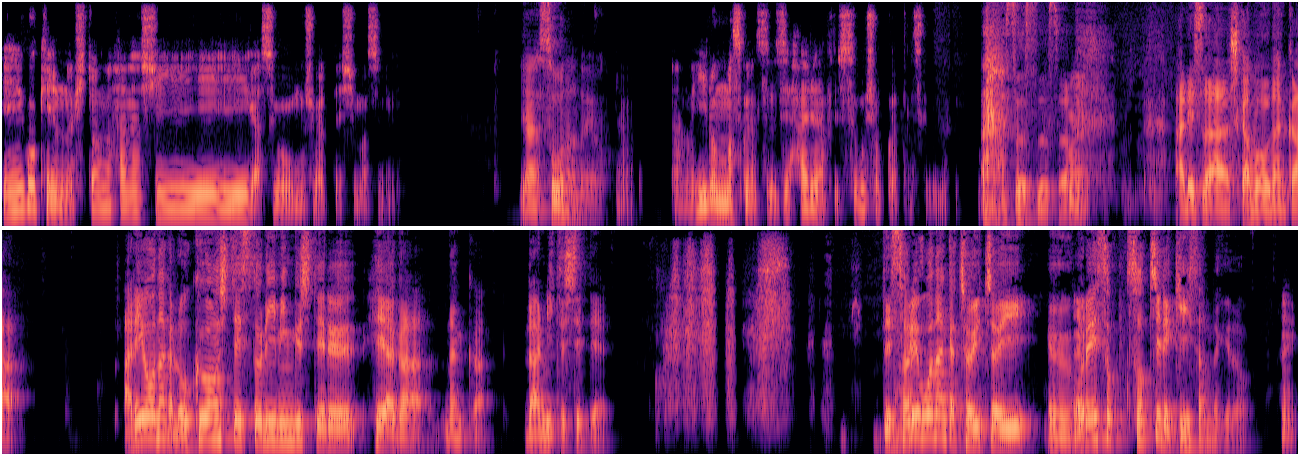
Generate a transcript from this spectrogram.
英語圏の人の話がすごい面白かったりしますよね。いや、そうなのよ。あの、イーロン・マスクのやつ全然入れなくてすごいショックだったんですけどね。あ、そうそうそう。はいあれさ、しかもなんか、あれをなんか録音してストリーミングしてる部屋がなんか乱立してて。で、それもなんかちょいちょい、うん、はい俺そ、そっちで聞いてたんだけど。はい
